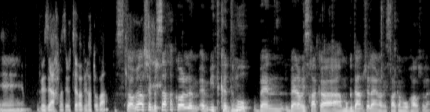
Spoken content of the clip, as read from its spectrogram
אה, וזה אחלה, זה יוצר אווירה טובה. אז אתה אומר שבסך הכל הם, הם התקדמו בין, בין המשחק המוקדם שלהם למשחק המאוחר שלהם.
